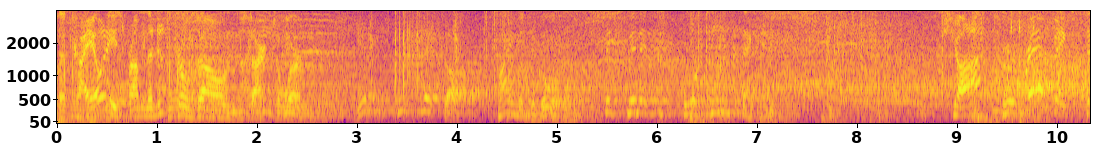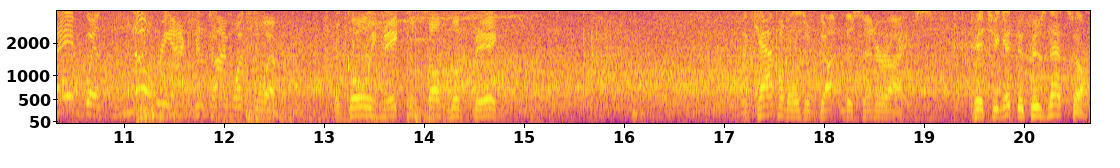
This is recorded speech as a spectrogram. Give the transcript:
The Coyotes from the neutral zone start to work. Getting Kuznetsov. Time of the goal, 6 minutes, 14 seconds. Shot. Terrific save with no reaction time whatsoever. The goalie makes himself look big. The Capitals have gotten to center ice. Pitching it to Kuznetsov.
